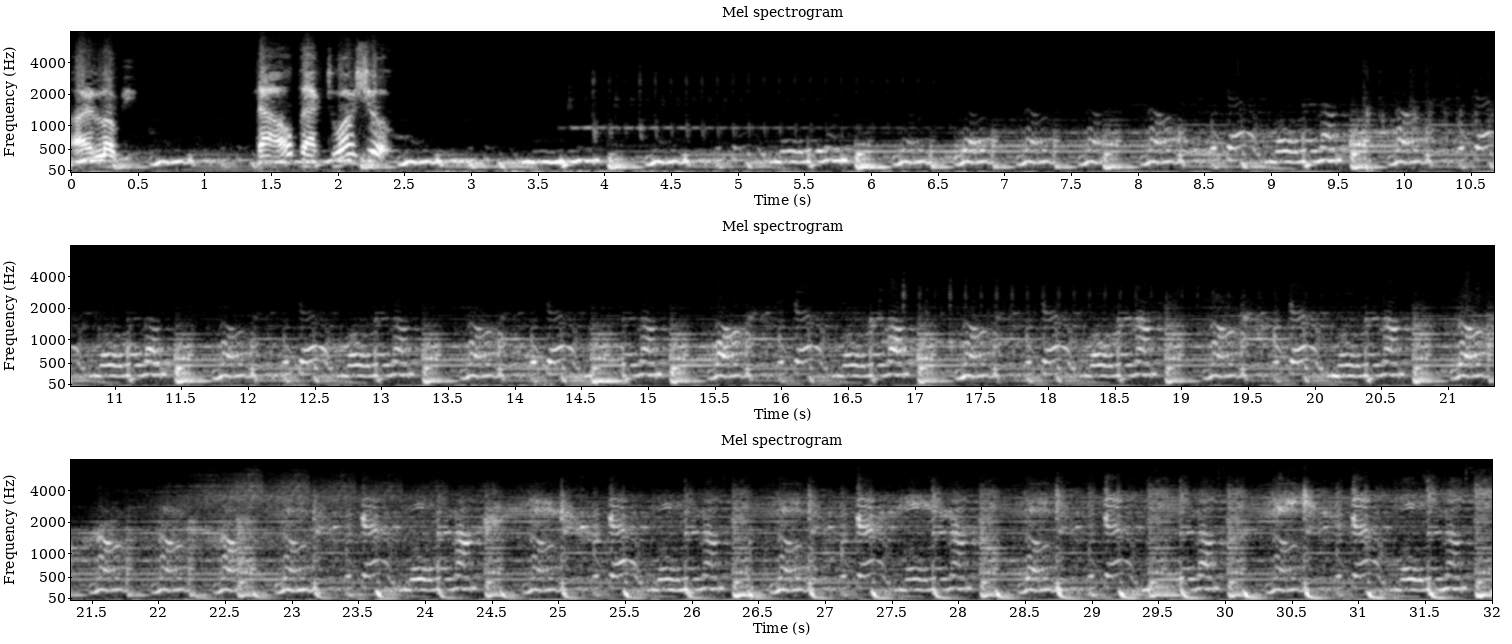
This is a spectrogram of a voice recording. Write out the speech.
I love you. Now, back to our show. House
